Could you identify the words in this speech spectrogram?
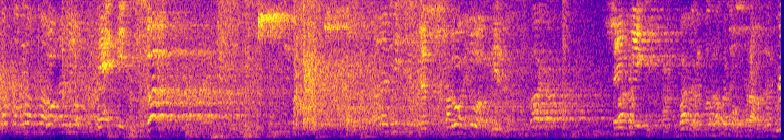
Стоп, стоп, стоп, стоп. 5 10. стоп! Подождите. Кто, кто? Нет. 6 10. Баков работал справа, да?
